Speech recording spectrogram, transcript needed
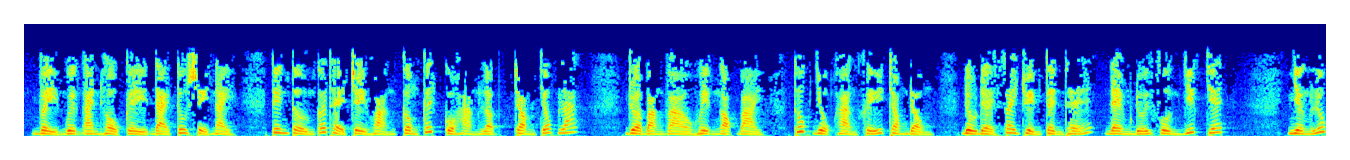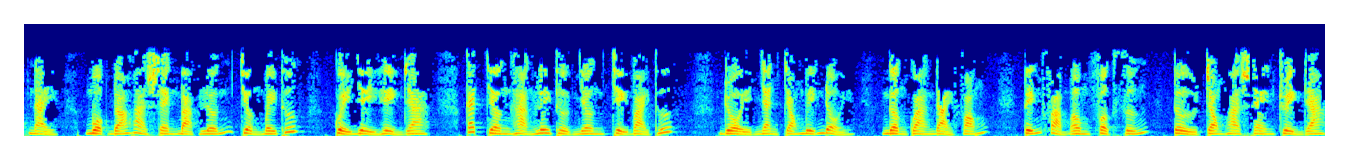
Vị Nguyên Anh hậu kỳ đại tu sĩ này, tin tưởng có thể trì hoãn công kích của hàng lập trong chốc lát, rồi bằng vào huyền ngọc bài, thúc giục hàng khí trong động, đủ để xoay chuyển tình thế, đem đối phương giết chết. Nhưng lúc này, một đóa hoa sen bạc lớn chừng mấy thước, quỷ dị hiện ra, cách chân hàng ly thường nhân chỉ vài thước, rồi nhanh chóng biến đổi, ngân quang đại phóng, tiếng phạm âm Phật sướng từ trong hoa sen truyền ra.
